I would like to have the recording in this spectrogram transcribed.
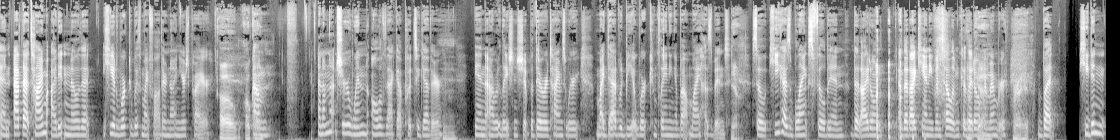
And at that time, I didn't know that he had worked with my father nine years prior. oh, okay. Um, and I'm not sure when all of that got put together Mm-hmm. in our relationship, but there were times where my dad would be at work complaining about my husband. yeah. So he has blanks filled in that I don't, that I can't even tell him because I don't remember. Right. But he didn't,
